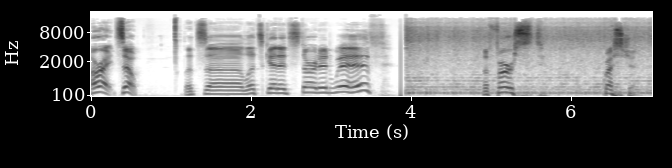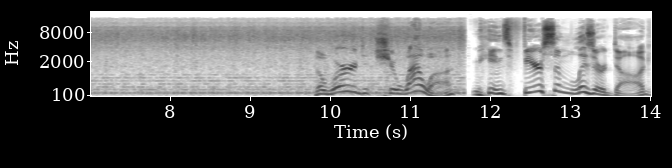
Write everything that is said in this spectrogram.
All right, so let's uh let's get it started with the first question. The word Chihuahua means fearsome lizard dog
